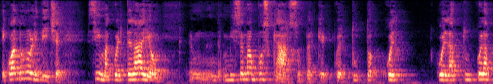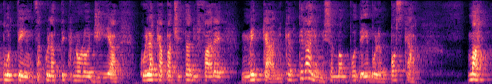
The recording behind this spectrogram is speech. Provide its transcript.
E quando uno gli dice sì, ma quel telaio ehm, mi sembra un po' scarso perché quel tutto, quel, quella, quella potenza, quella tecnologia, quella capacità di fare meccanica, il telaio mi sembra un po' debole, un po' scarso. Ma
